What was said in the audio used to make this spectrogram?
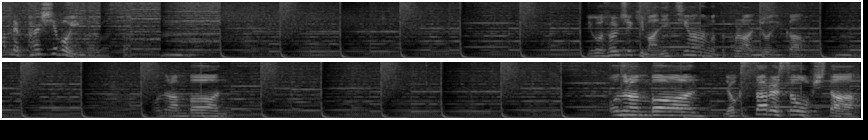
380억인가 들었어. 음. 이거 솔직히 많이 티하는 것도 별로 안 좋으니까 음. 오늘 한번 오늘 한번 역사를 써봅시다.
